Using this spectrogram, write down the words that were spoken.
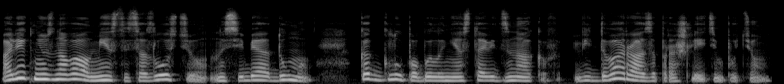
Олег не узнавал места и со злостью на себя думал, как глупо было не оставить знаков, ведь два раза прошли этим путем.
